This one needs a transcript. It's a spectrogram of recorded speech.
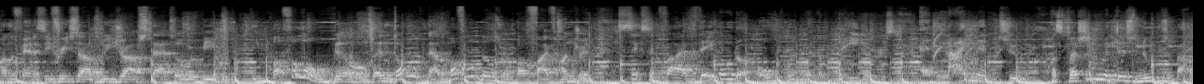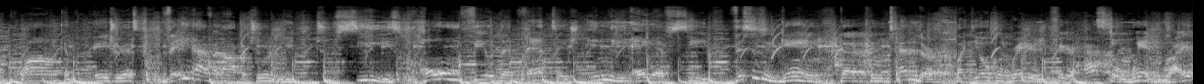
on the Fantasy Freestyles. We drop stats over beats. The Buffalo Bills, and don't look now, the Buffalo Bills are above 500. 6 and 5. They go to Oakland with the Raiders at 9 and 2. Especially with this news about Gronk and the Patriots, they have an opportunity to seize home field advantage in the AFC. This is a game that a contender like the Oakland Raiders, you figure, has to win, right?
